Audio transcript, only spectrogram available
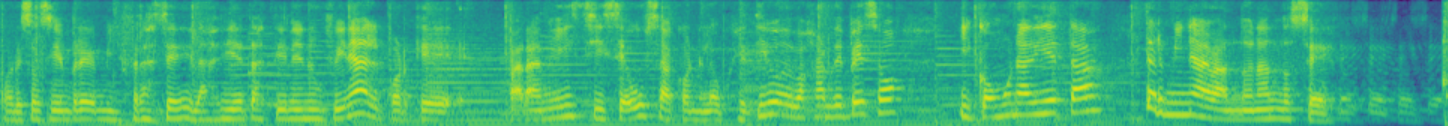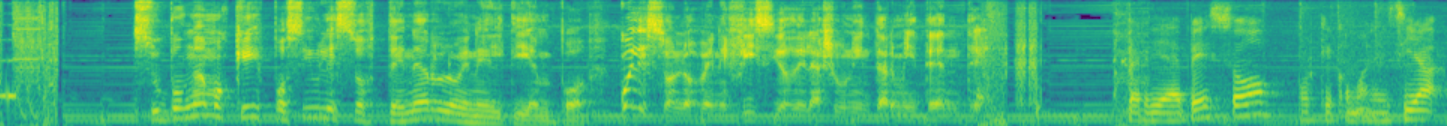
Por eso siempre mis frases de las dietas tienen un final, porque para mí si se usa con el objetivo de bajar de peso y como una dieta, termina abandonándose. Supongamos que es posible sostenerlo en el tiempo. ¿Cuáles son los beneficios del ayuno intermitente? Pérdida de peso, porque como les decía,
